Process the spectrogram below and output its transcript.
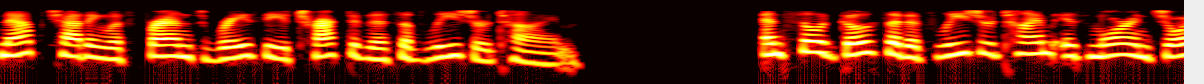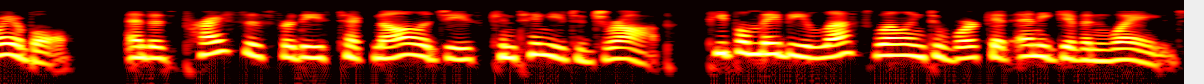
Snapchatting with friends raise the attractiveness of leisure time. And so it goes that if leisure time is more enjoyable, and as prices for these technologies continue to drop, people may be less willing to work at any given wage.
